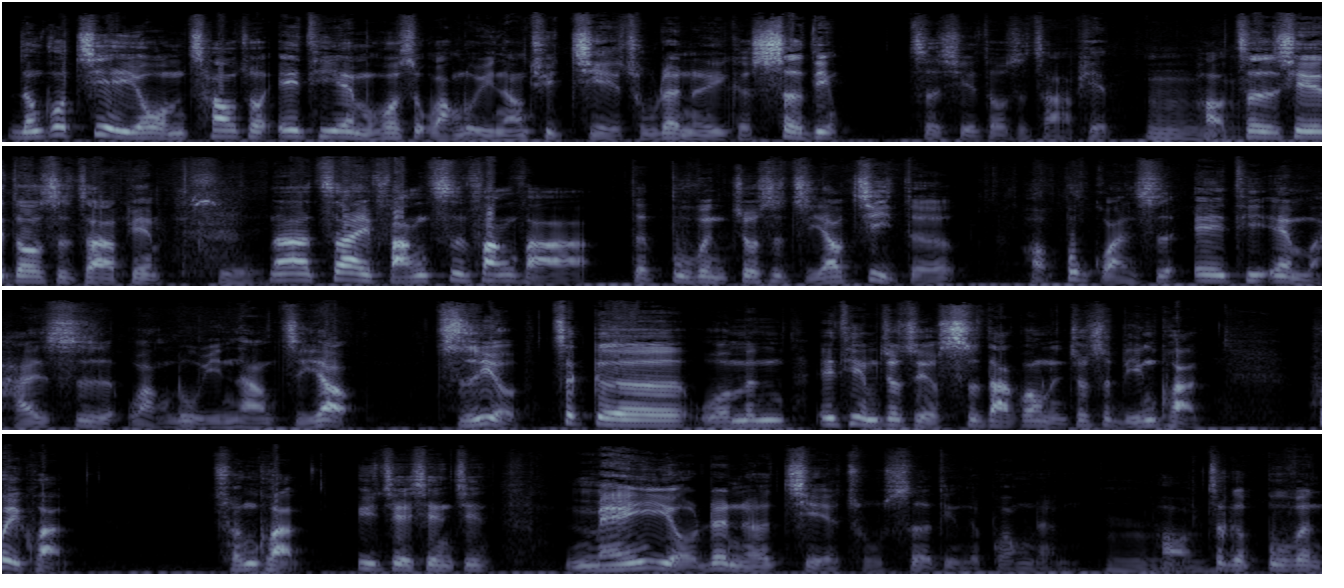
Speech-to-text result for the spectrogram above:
能够借由我们操作 ATM 或是网络银行去解除任何一个设定，这些都是诈骗。嗯，好，这些都是诈骗。是。那在防治方法的部分，就是只要记得。好，不管是 ATM 还是网络银行，只要只有这个我们 ATM 就只有四大功能，就是领款、汇款、存款、预借现金，没有任何解除设定的功能。嗯，好，这个部分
